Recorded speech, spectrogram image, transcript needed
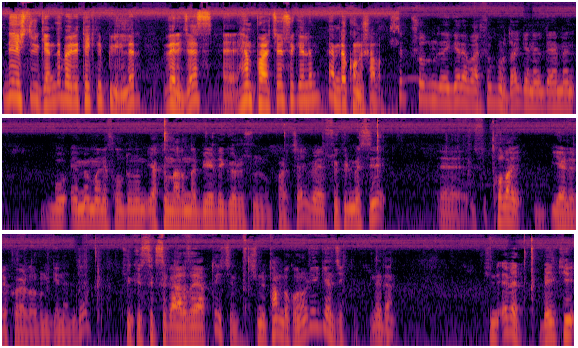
Değiştirirken de böyle teknik bilgiler vereceğiz. Ee, Hem parçayı sökelim hem de konuşalım. Sıkmış olduğumuz EGR valfi burada. Genelde hemen bu emme manifoldunun yakınlarında bir yerde görürsünüz bu parçayı ve sökülmesi e, kolay yerlere koyarlar bunu genelde. Çünkü sık sık arıza yaptığı için. Şimdi tam da konu oraya gelecekti. Neden? Şimdi evet belki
